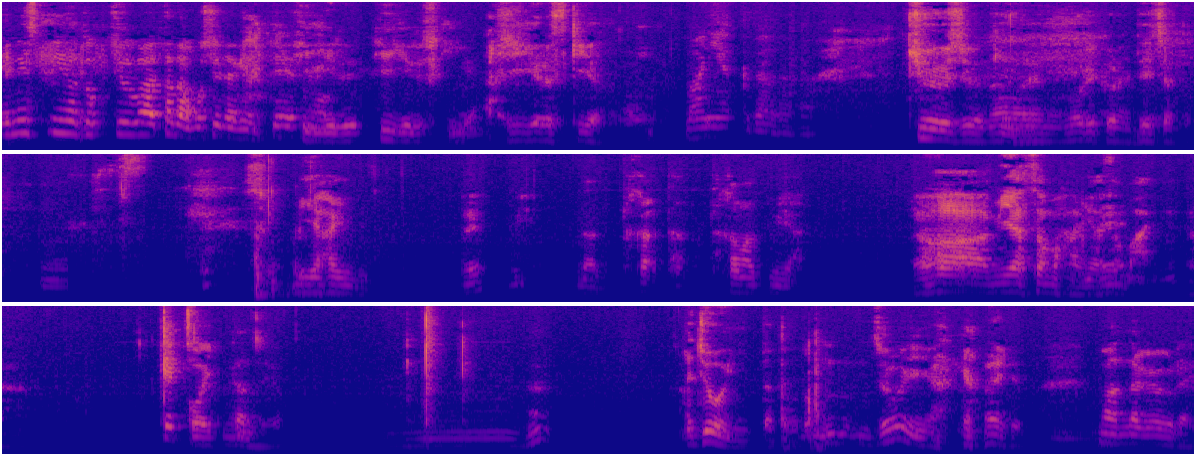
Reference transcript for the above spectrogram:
MSP の特徴がただ面白いだけで、ヒーゲル、ヒーゲルスキーが。ヒーゲルスキーだからマニアックだな。97年の乗り換え出ちゃった。宮入ん。でえ？みなん高た高松宮ああ宮様杯ね。宮様杯ね。結構行ったんだよ、上位に行ったってこと？うん上位は行かないけど。真ん中ぐらい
